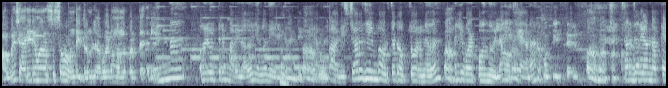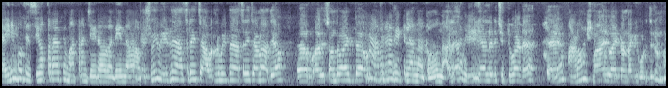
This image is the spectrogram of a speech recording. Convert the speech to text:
അവർക്ക് ശാരീരികമായ അസ്വസ്ഥകളുണ്ട് ഇത്രയും വലിയ അപകടം വന്നപ്പോഴത്തെ. എന്ന് ഓരോരുത്തരും പറയുന്നത് അത് ഞങ്ങൾ നേരിട്ട് കണ്ടിട്ടില്ല. ഡിസ്ചാർജ് ചെയ്യുമ്പോൾ അവിടുത്തെ ഡോക്ടർ പറഞ്ഞത് വലിയ കുഴപ്പമൊന്നുമില്ല ഓക്കെയാണ്. സർജറി കൊണ്ടൊക്കെ. ഇനിയിപ്പോ ഫിസിയോതെറാപ്പി മാത്രം ചെയ്താൽ മതി എന്നാണ് ലക്ഷ്മി വീടിനെ ആശ്രയിച്ച് അവരുടെ വീടിനെ ആശ്രയിച്ചാണ് അത് സ്വന്തമായിട്ട് അവർക്ക് അവരുടെ വീട്ടിലാന്നാ തോന്നുന്നത്. ഒരു ചുറ്റുപാട് ഉണ്ടാക്കി കൊടുത്തിട്ടുണ്ട്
